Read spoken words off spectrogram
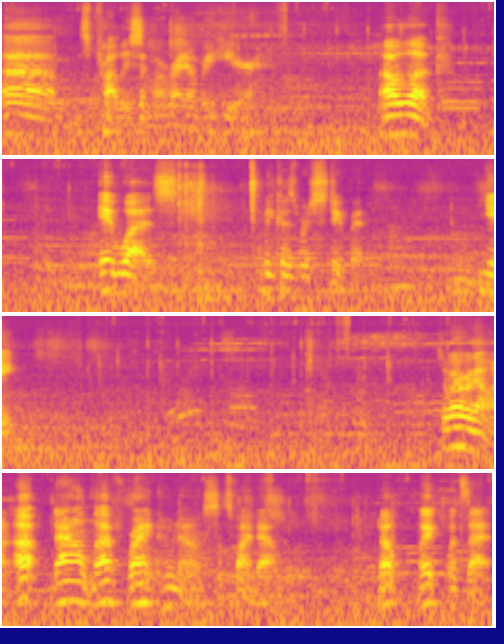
Um, it's probably somewhere right over here. Oh, look. It was. Because we're stupid. Yeet. So where are we going? Up, down, left, right? Who knows? Let's find out. Nope. Wait, what's that?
